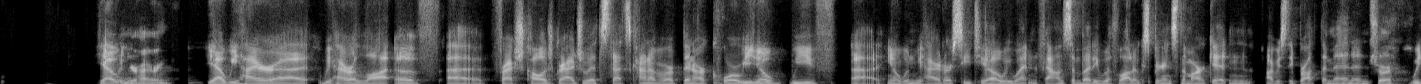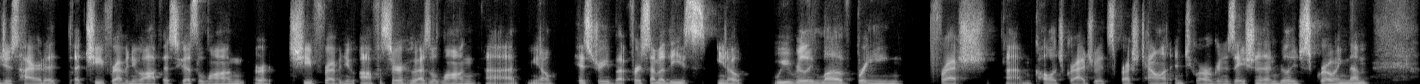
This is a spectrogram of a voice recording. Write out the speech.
Yeah, when you're hiring. Yeah, we hire uh, we hire a lot of uh, fresh college graduates. That's kind of our, been our core. We, you know, we've uh, you know when we hired our CTO, we went and found somebody with a lot of experience in the market, and obviously brought them in. And sure, we just hired a, a chief revenue office who has a long or chief revenue officer who has a long uh, you know history. But for some of these, you know, we really love bringing fresh um, college graduates, fresh talent into our organization and really just growing them.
